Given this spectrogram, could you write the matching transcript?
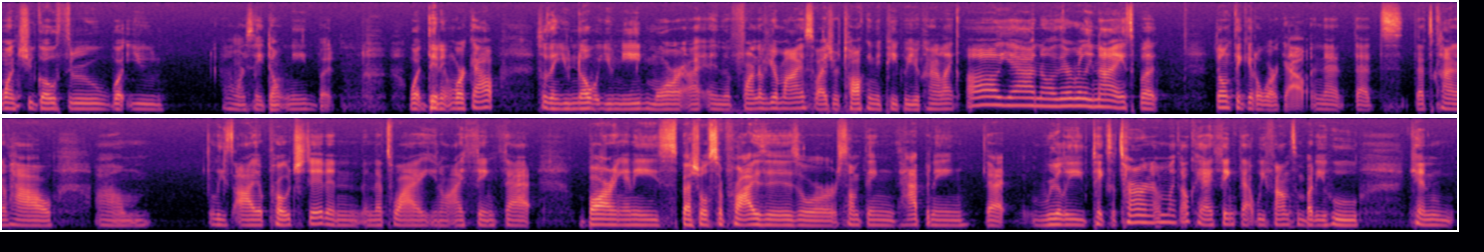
once you go through what you I don't want to say don't need, but what didn't work out so then you know what you need more uh, in the front of your mind. So as you're talking to people, you're kind of like, oh yeah, no, they're really nice, but don't think it'll work out. And that that's that's kind of how um, at least I approached it, and and that's why you know I think that barring any special surprises or something happening that really takes a turn, I'm like, okay, I think that we found somebody who can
